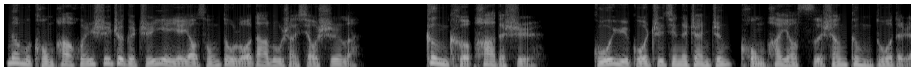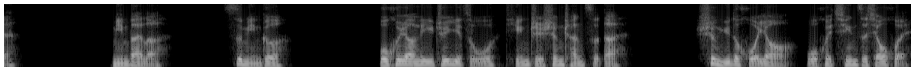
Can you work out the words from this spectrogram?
那么恐怕魂师这个职业也要从斗罗大陆上消失了。更可怕的是，国与国之间的战争恐怕要死伤更多的人。明白了，思明哥，我会让荔枝一族停止生产子弹，剩余的火药我会亲自销毁。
